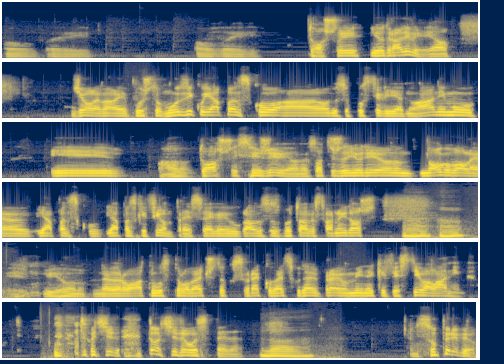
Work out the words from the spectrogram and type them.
ovaj, ovaj, došli i odradili, jel? Đole malo je puštao muziku japansku, a onda su pustili jednu animu i ono, došli svi živi, ono, shvatiš da ljudi ono, mnogo vole japansku, japanski film pre svega i uglavnom su zbog toga stvarno i došli. Aha. I, i ono, neverovatno uspelo već, tako sam rekao Vecku, daj mi pravimo mi neki festival anime. to, će, to će da uspe, da. Da, da. Super je bilo.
